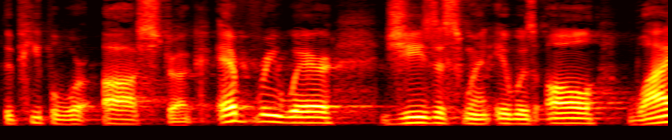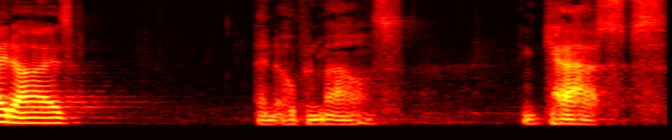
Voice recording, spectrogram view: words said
the people were awestruck. Everywhere Jesus went, it was all wide eyes and open mouths and gasps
